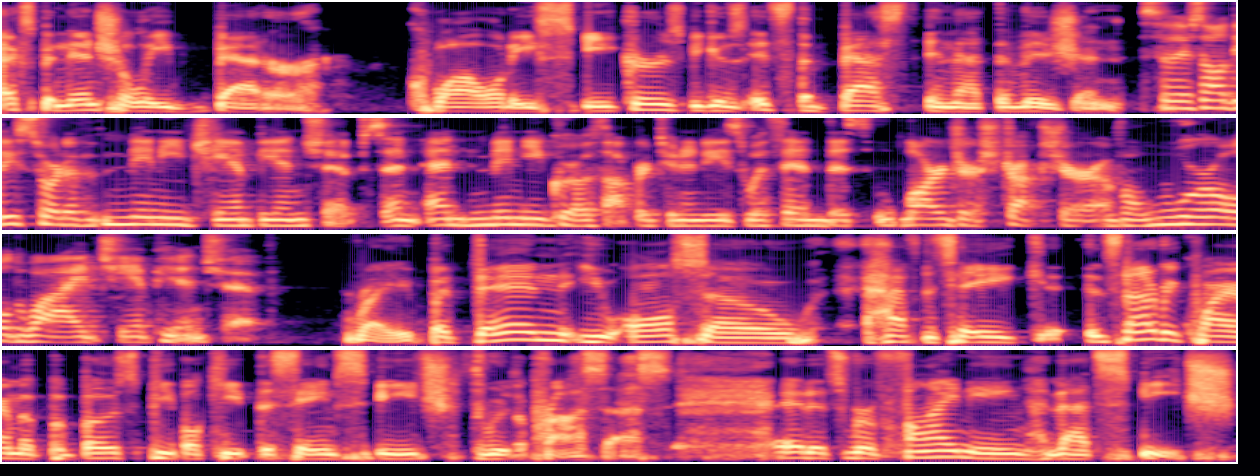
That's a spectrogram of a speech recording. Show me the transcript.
exponentially better quality speakers because it's the best in that division. So there's all these sort of mini championships and, and mini growth opportunities within this larger structure of a worldwide championship. Right. But then you also have to take, it's not a requirement, but most people keep the same speech through the process. And it's refining that speech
